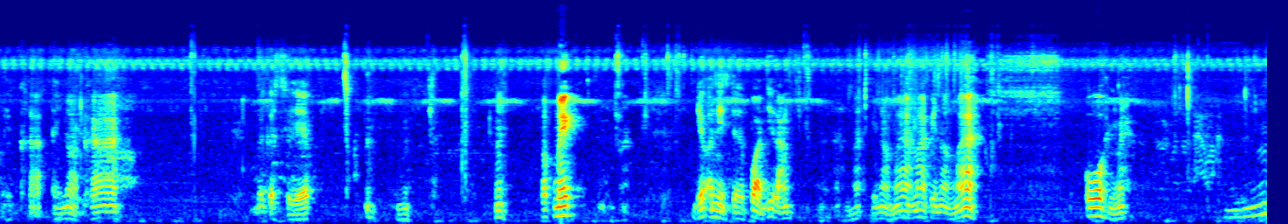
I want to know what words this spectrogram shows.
ใบข่าไอ้ยอดข่าใบกระเสบพักเม็ก เดี๋ยวอันนี้จะป้อนที่หลัง มาพี่น้องมา มาพี่น้องมา โอ้เห็นไหมอืม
